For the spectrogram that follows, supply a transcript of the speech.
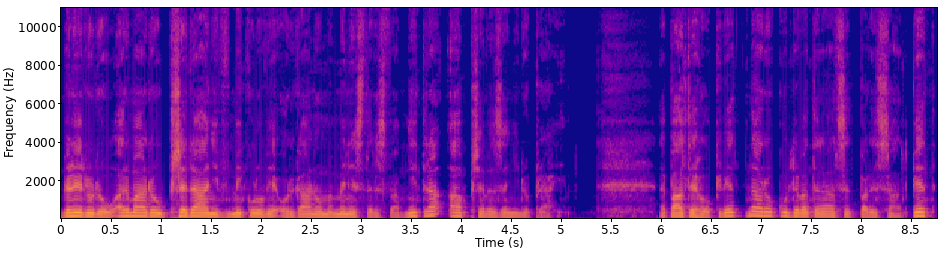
byli rudou armádou předáni v Mikulově orgánům ministerstva vnitra a převezeni do Prahy. 5. května roku 1955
